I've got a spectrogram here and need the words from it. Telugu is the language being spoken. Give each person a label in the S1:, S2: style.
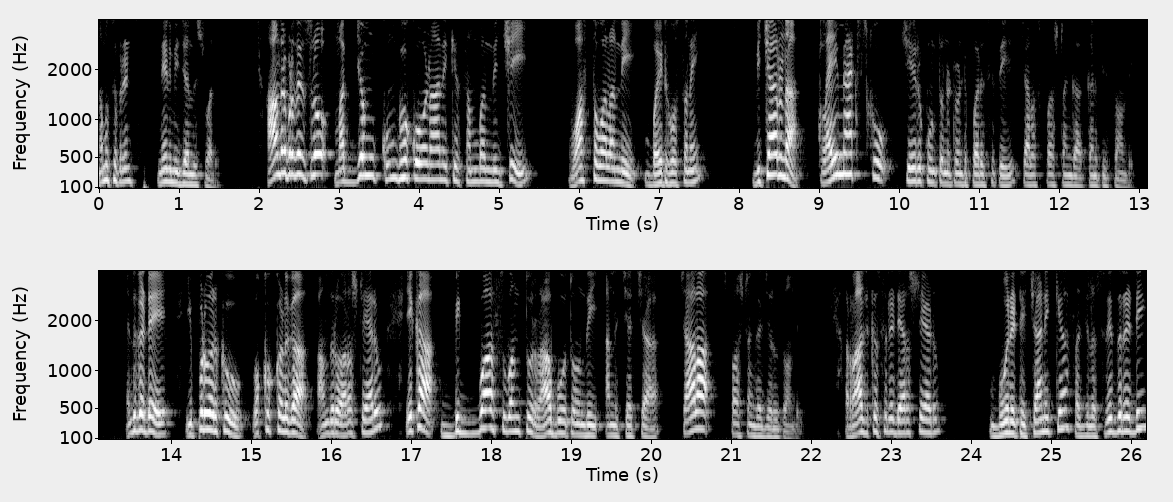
S1: నమస్తే ఫ్రెండ్స్ నేను మీ జర్నలిస్ట్ వాలి. ఆంధ్రప్రదేశ్లో మద్యం కుంభకోణానికి సంబంధించి వాస్తవాలన్నీ బయటకు వస్తున్నాయి. విచారణ క్లైమాక్స్కు చేరుకుంటున్నటువంటి పరిస్థితి చాలా స్పష్టంగా కనిపిస్తోంది. ఎందుకంటే ఇప్పటి వరకు ఒక్కొక్కరుగా అందరూ అరెస్ట్ అయ్యారు. ఇక బిగ్ బాస్ వంతు రాబోతోంది అన్న చర్చ చాలా స్పష్టంగా జరుగుతోంది. రాజకేశ్వర రెడ్డి అరెస్ట్ అయ్యాడు. బూనెట్టి చాణిక్య సజ్జల శ్రీధర్ రెడ్డి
